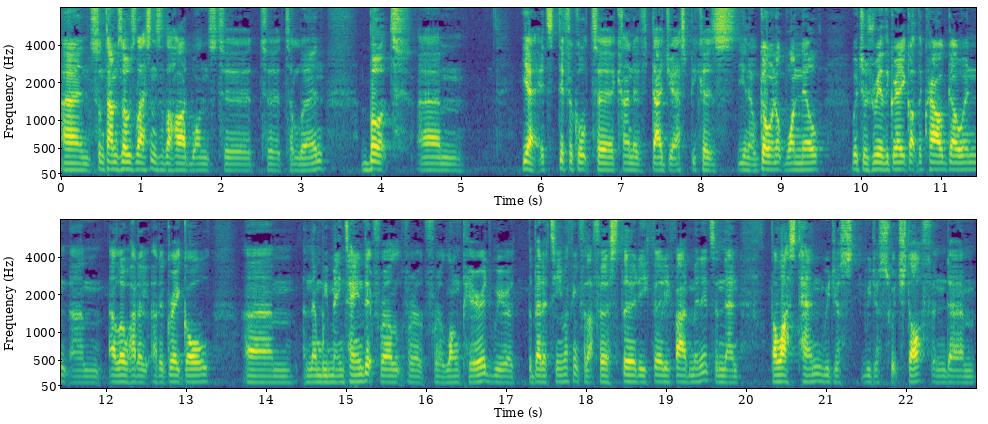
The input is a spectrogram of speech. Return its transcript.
And sometimes those lessons are the hard ones to to, to learn, but. Um, yeah, it's difficult to kind of digest because you know going up one 0 which was really great, got the crowd going. Um, Elo had a had a great goal, um, and then we maintained it for a, for a, for a long period. We were the better team, I think, for that first 30, 35 minutes, and then the last ten we just we just switched off and. Um,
